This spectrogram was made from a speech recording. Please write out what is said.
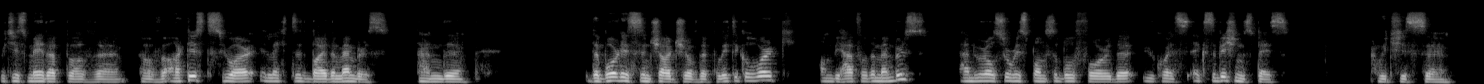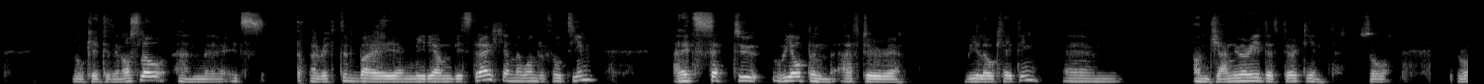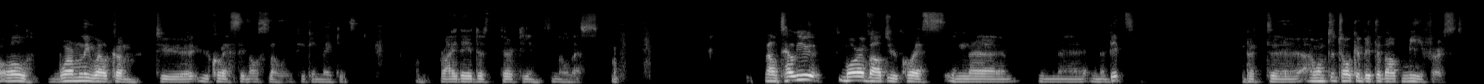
which is made up of, uh, of artists who are elected by the members. And uh, the board is in charge of the political work on behalf of the members. And we're also responsible for the UKS exhibition space, which is uh, located in Oslo. And uh, it's directed by Miriam Bistreich and a wonderful team. And it's set to reopen after uh, relocating um, on January the 13th. So you're all warmly welcome to uh, UKS in Oslo if you can make it on Friday the 13th, no less. I'll tell you more about UKS in, uh, in, uh, in a bit, but uh, I want to talk a bit about me first.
